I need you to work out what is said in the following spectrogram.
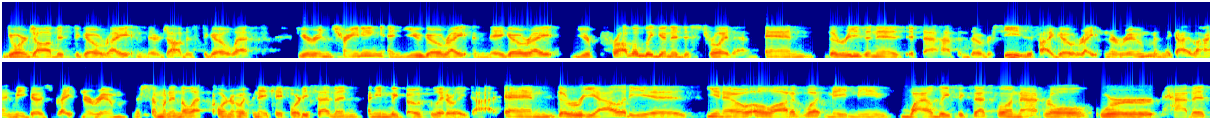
your job is to go right and their job is to go left, you're in training and you go right and they go right, you're probably going to destroy them. And the reason is if that happens overseas, if I go right in a room and the guy behind me goes right in a room, there's someone in the left corner with an AK 47, I mean, we both literally die. And the reality is, you know, a lot of what made me wildly successful in that role were habits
